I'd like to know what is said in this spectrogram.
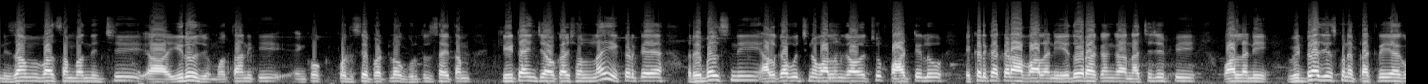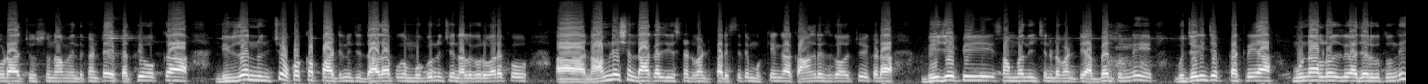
నిజామాబాద్ సంబంధించి ఈరోజు మొత్తానికి ఇంకొక కొద్దిసేపట్లో గుర్తులు సైతం కేటాయించే అవకాశాలు ఉన్నాయి. ఇక్కడికి రిబల్స్ని అలగబుచ్చిన వాళ్ళని కావచ్చు పార్టీలు ఎక్కడికక్కడ వాళ్ళని ఏదో రకంగా నచ్చజెప్పి వాళ్ళని విత్డ్రా చేసుకునే ప్రక్రియ కూడా చూస్తున్నాం. ఎందుకంటే ప్రతి ఒక్క డివిజన్ నుంచి ఒక్కొక్క పార్టీ నుంచి దాదాపుగా ముగ్గురు నుంచి నలుగురు వరకు నామినేషన్ దాఖలు చేసినటువంటి పరిస్థితి ముఖ్యంగా కాంగ్రెస్ కావచ్చు ఇక్కడ బీజేపీ సంబంధించినటువంటి అభ్యర్థుల్ని బుజ్జగించే ప్రక్రియ మూడు నాలుగు రోజులుగా జరుగుతుంది.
